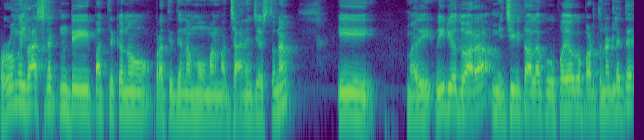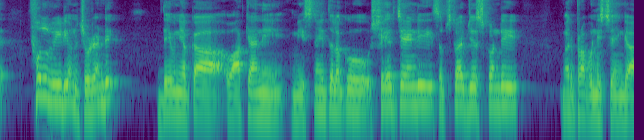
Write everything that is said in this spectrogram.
రోమిల్ రాసినటువంటి పత్రికను ప్రతిదినము మనం అధ్యయనం చేస్తున్నాం. ఈ మరి వీడియో ద్వారా మీ జీవితాలకు ఉపయోగపడుతున్నట్లయితే ఫుల్ వీడియోను చూడండి. దేవుని యొక్క వాక్యాన్ని మీ స్నేహితులకు షేర్ చేయండి సబ్స్క్రైబ్ చేసుకోండి. మరి ప్రభు నిశ్చయంగా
